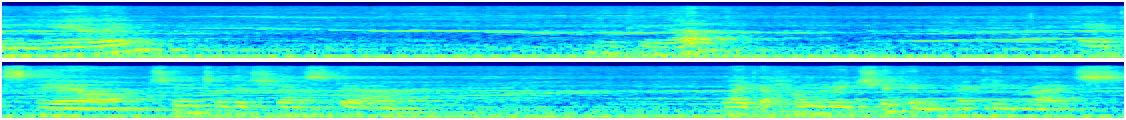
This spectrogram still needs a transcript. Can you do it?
Inhaling, looking up, exhale, chin to the chest down, like a hungry chicken pecking rice.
